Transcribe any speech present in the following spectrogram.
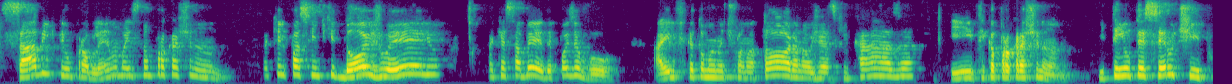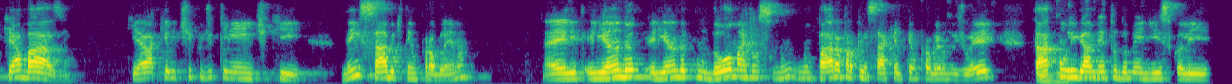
sabem que tem um problema, mas estão procrastinando. Aquele paciente que dói o joelho, mas quer saber, depois eu vou. Aí ele fica tomando anti-inflamatório, analgésico em casa e fica procrastinando. E tem o terceiro tipo, que é a base, que é aquele tipo de cliente que nem sabe que tem um problema. É, ele, ele, anda, ele anda com dor, mas não, não para para pensar que ele tem um problema no joelho. Tá uhum. com o ligamento do menisco ali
